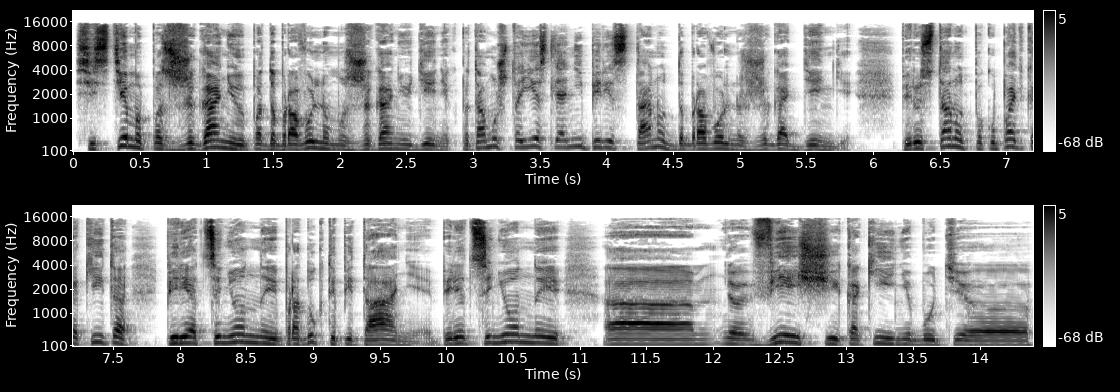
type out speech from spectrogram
Система по сжиганию, по добровольному сжиганию денег. Потому что если они перестанут добровольно сжигать деньги, перестанут покупать какие-то переоцененные продукты питания, переоцененные э, вещи какие-нибудь, э,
